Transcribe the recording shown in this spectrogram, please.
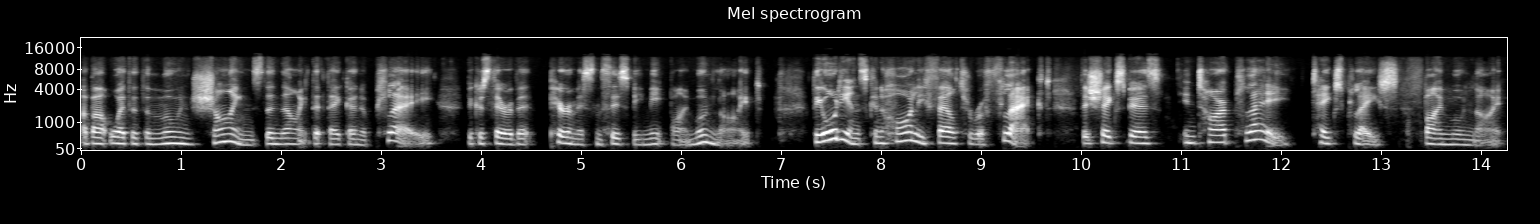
about whether the moon shines the night that they're going to play, because they're a bit Pyramus and Thisbe meet by moonlight, the audience can hardly fail to reflect that Shakespeare's entire play takes place by moonlight.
